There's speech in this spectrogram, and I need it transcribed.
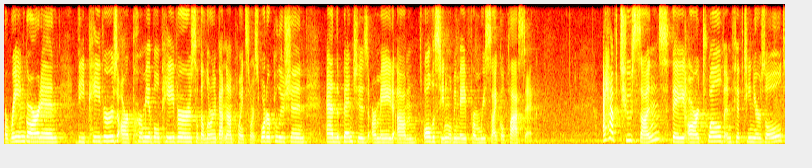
a rain garden. The pavers are permeable pavers, so they'll learn about non-point source water pollution, and the benches are made, um, all the seating will be made from recycled plastic. I have two sons. They are 12 and 15 years old,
